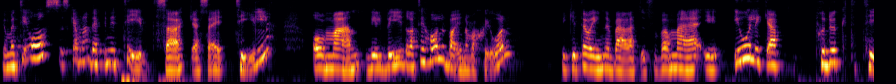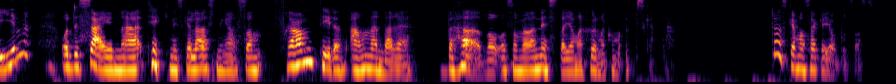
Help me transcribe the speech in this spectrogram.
Jo, men till oss ska man definitivt söka sig till om man vill bidra till hållbar innovation, vilket då innebär att du får vara med i olika produktteam och designa tekniska lösningar som framtidens användare behöver och som våra nästa generationer kommer uppskatta. Då ska man söka jobb hos oss.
